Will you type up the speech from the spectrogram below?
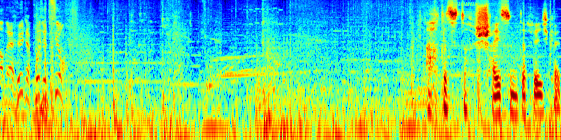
Auf erhöhter Position. Ach, das ist doch scheiße mit der Fähigkeit.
